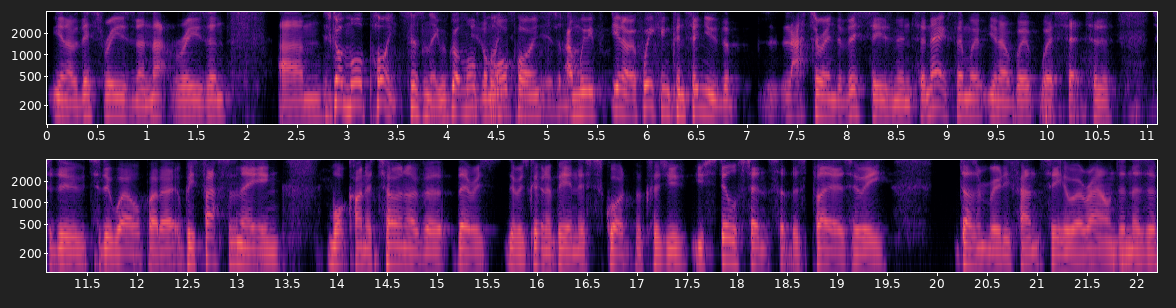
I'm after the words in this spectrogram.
you know this reason and that reason. Um, he's got more points, hasn't he? We've got more. Got points more points, and we've, you know, if we can continue the latter end of this season into next, then we're, you know, we're, we're set to to do to do well. But uh, it'll be fascinating what kind of turnover there is there is going to be in this squad because you you still sense that there's players who he doesn't really fancy who are around, and there's a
